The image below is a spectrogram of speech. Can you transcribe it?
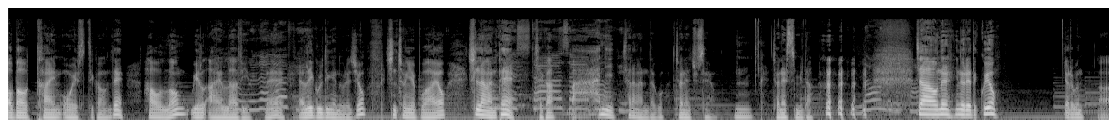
About Time OST 가운데 How Long Will I Love You? 네, 엘리 굴딩의 노래죠. 신청해 보아요. 신랑한테 제가 많이 사랑한다고 전해주세요. 음, 전했습니다. 자, 오늘 이 노래 듣고요. 여러분, 아,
